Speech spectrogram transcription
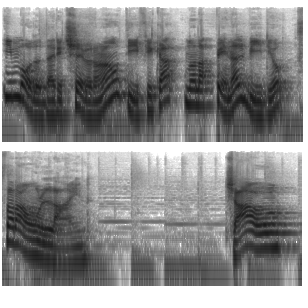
in modo da ricevere una notifica non appena il video sarà online. Ciao!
